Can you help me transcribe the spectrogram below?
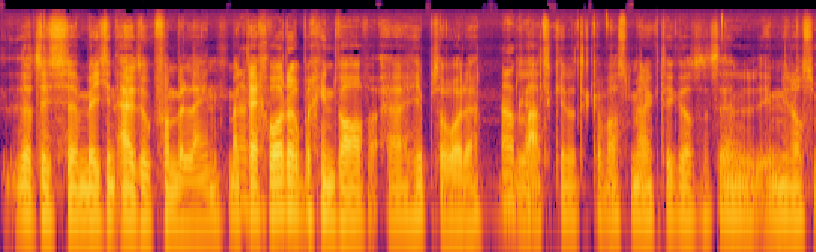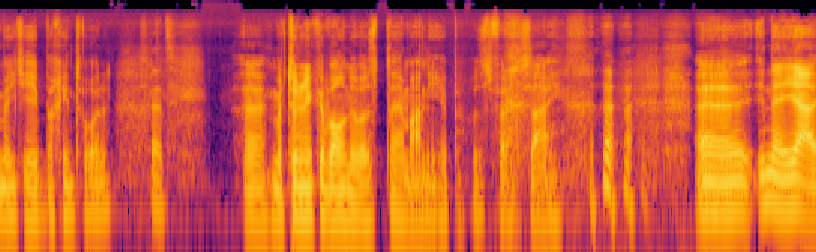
dat is een beetje een uithoek van Berlijn. Maar tegenwoordig begint het wel eh, hip te worden. De laatste keer dat ik er was, merkte ik dat het inmiddels een beetje hip begint te worden. Vet. Eh, maar toen ik er woonde was het helemaal niet hip. Was het vrij saai. Eh, nee, ja,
